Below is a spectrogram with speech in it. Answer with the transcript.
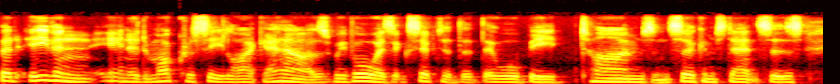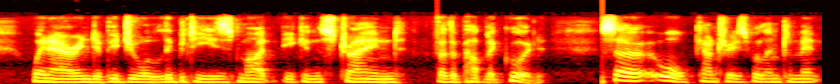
but even in a democracy like ours, we've always accepted that there will be times and circumstances when our individual liberties might be constrained for the public good. So, all countries will implement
